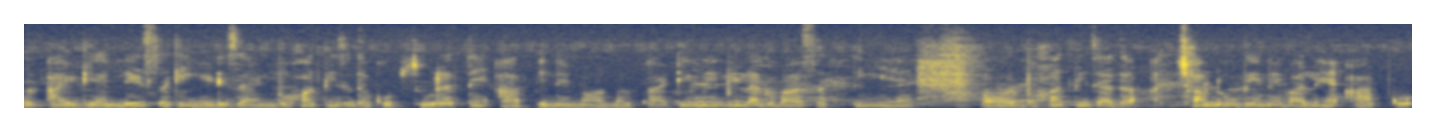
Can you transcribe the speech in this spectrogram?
और आइडिया ले सकें। ये डिज़ाइन बहुत ही ज़्यादा खूबसूरत हैं। आप इन्हें नॉर्मल पार्टी में भी लगवा सकती हैं और बहुत ही ज़्यादा अच्छा लुक देने वाले हैं। आपको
